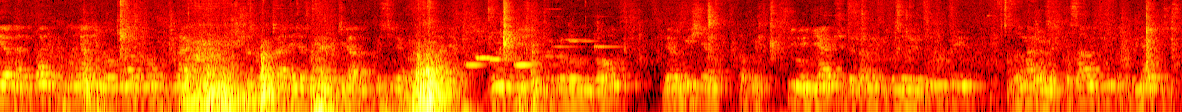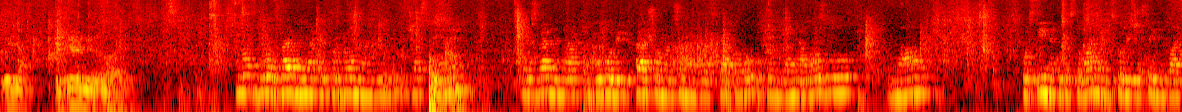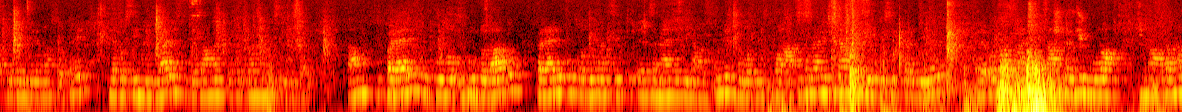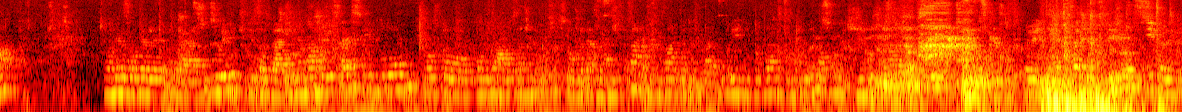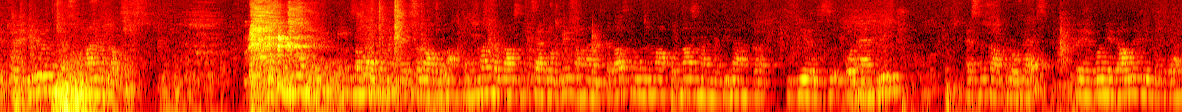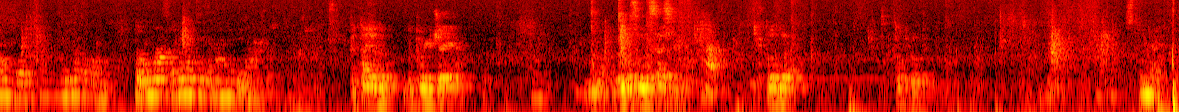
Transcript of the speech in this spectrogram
Є одне питання про прийняття головного вимогу проекту щодо введення земельних ділянок постійного користування Будь-яким прикордонним зоном, де розміщення постійної діяльності державних прикордонних служб України за межами посади Буда У нас було звернення прикордонної частини. Е, Звернення було від 1.07.25 року надання дозволу на постійне користування військовій частині 2193 для постійної діяльності Державної прикордонної служби. Там у переліку було, був додаток переліку 11 е, земельних ділянок. У них було 12 земельних ділянок, ми їх усіх переділили. Е, Одна земельна ділянка їм була надана. Вони зробили проект, були і затвердження нашої сесії було, просто помінялося хто веде земельні питання, ми не знаємо, де. Ну, то їхні проблеми, бо ми ділянок Е, всі, перевірили, це комунальна власність. За межами села Болган комунальна власність, це горби, там навіть кадастру одна земельна ділянка є з оренди СВК Прогрес. Е, вони дали матеріальну зборку згідно закону. То у нас 11 земельних ділянок. Питання до доповідає? Ну, Виносимо на сесію. Так. Хто за? Хто проти? Спиняє.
